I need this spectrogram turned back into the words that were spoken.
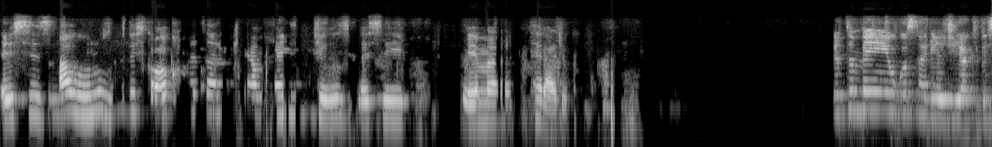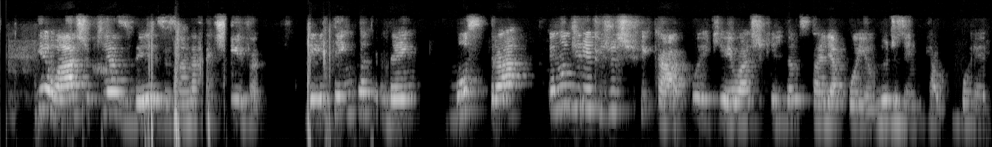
esses alunos da escola começaram a criar mais estilos desse tema literário. Eu também eu gostaria de acrescentar. Eu acho que às vezes na narrativa ele tenta também mostrar, eu não diria que justificar, porque eu acho que ele não está ali apoiando, dizendo que é algo correto,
